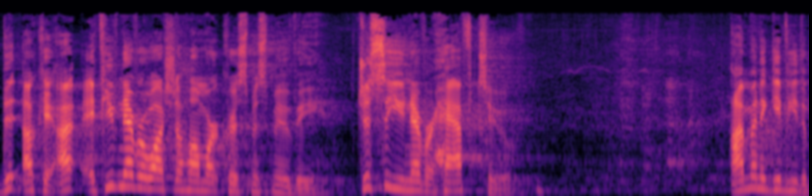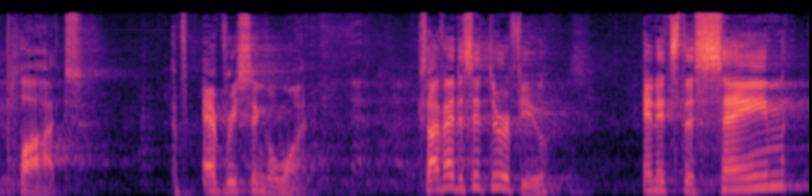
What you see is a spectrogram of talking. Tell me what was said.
th- okay, I, if you've never watched a Hallmark Christmas movie, just so you never have to, I'm going to give you the plot of every single one. Because I've had to sit through a few, and it's the same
